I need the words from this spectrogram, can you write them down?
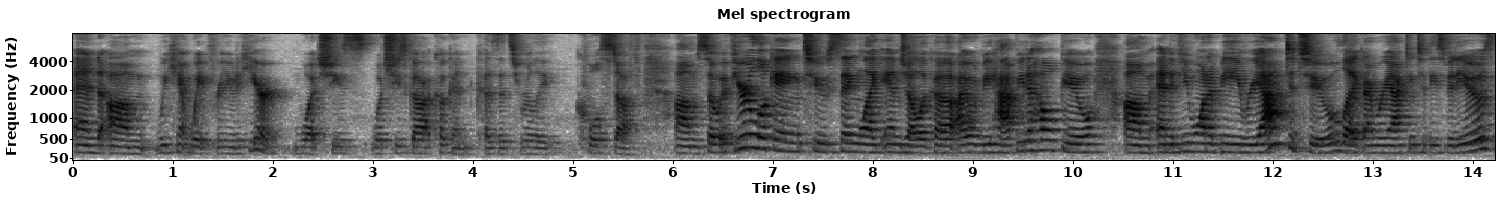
and um, we can't wait for you to hear what she's what she's got cooking because it's really cool stuff. Um, so if you're looking to sing like Angelica, I would be happy to help you. Um, and if you want to be reacted to, like I'm reacting to these videos,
